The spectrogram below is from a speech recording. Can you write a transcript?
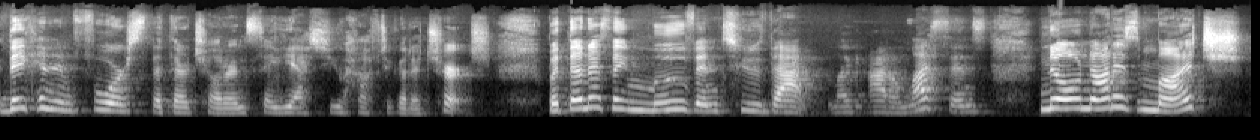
they can enforce that their children say, yes, you have to go to church. But then as they move into that like adolescence, no, not as much.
